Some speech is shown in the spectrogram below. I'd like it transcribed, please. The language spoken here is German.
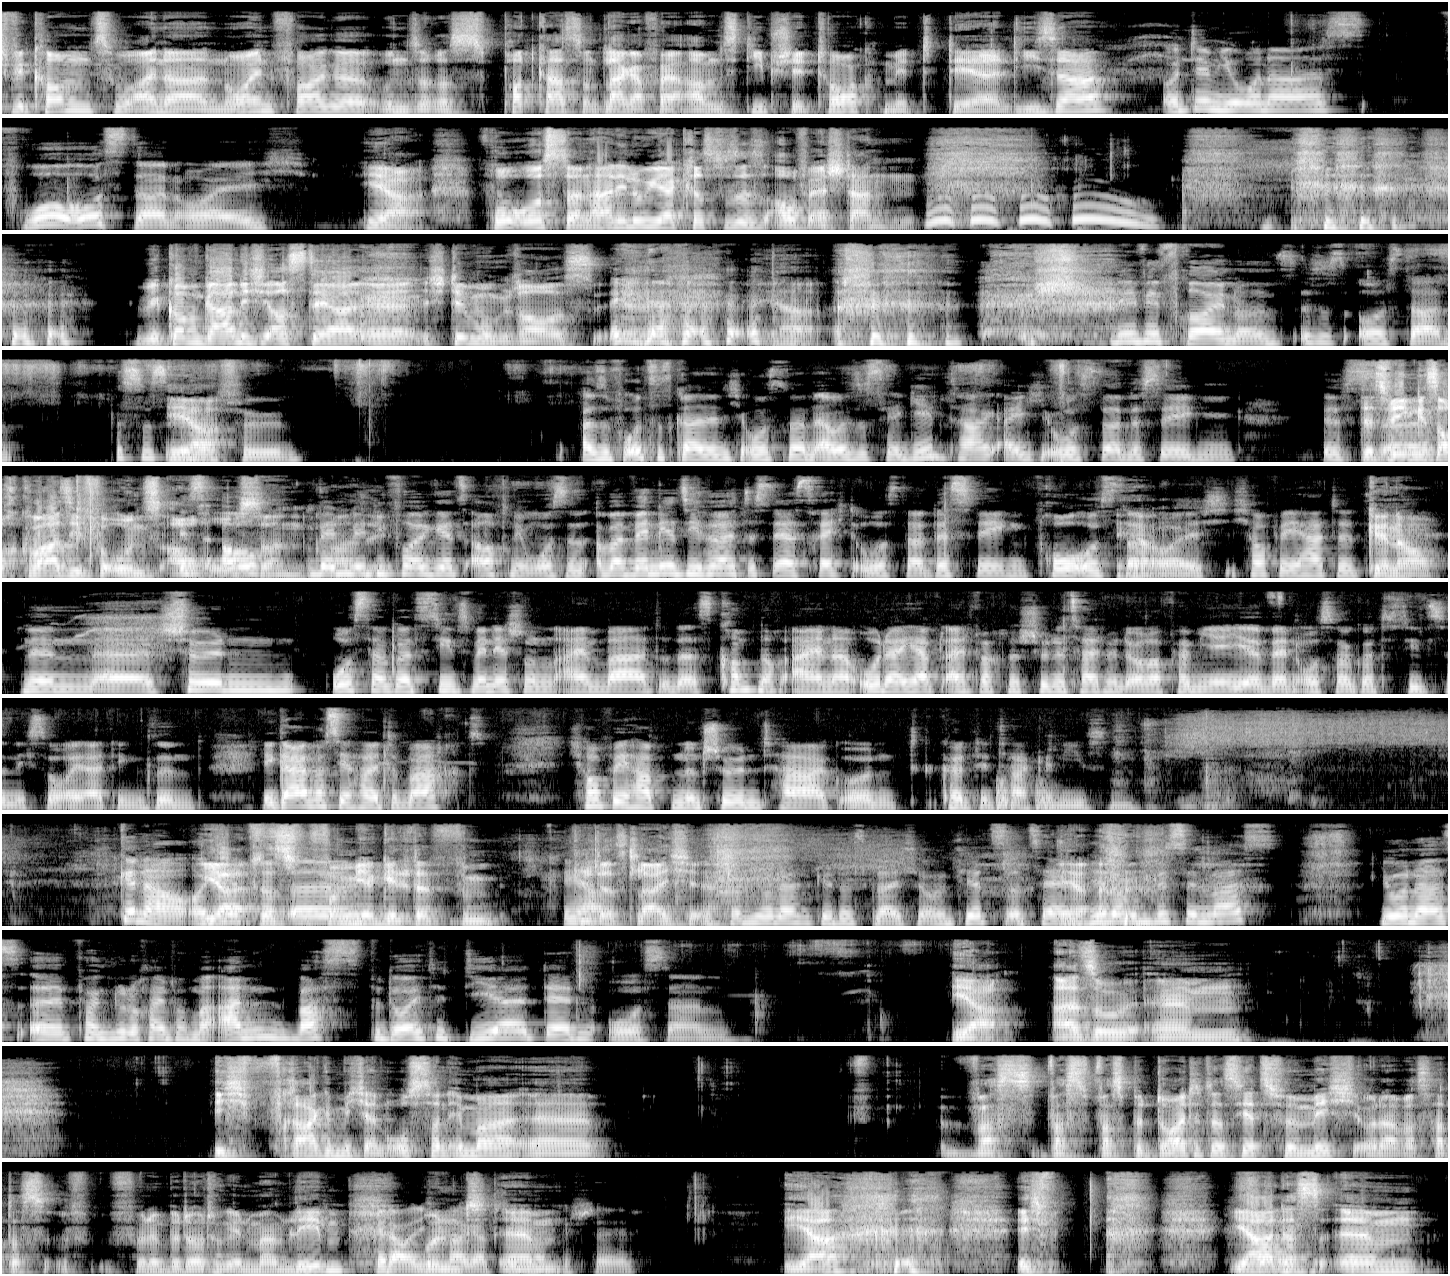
herzlich willkommen zu einer neuen Folge unseres Podcasts und Lagerfeierabends Deep Shit Talk mit der Lisa. Und dem Jonas. Frohe Ostern euch. Ja, frohe Ostern. Halleluja, Christus ist auferstanden. wir kommen gar nicht aus der äh, Stimmung raus. Äh, ja. nee, wir freuen uns. Es ist Ostern. Es ist ja. immer schön. Also für uns ist gerade nicht Ostern, aber es ist ja jeden Tag eigentlich Ostern, deswegen ist, Deswegen äh, ist auch quasi für uns auch Ostern. Auch, wenn wir die Folge jetzt aufnehmen, Ostern. Aber wenn ihr sie hört, ist erst recht Ostern. Deswegen frohe Ostern ja. euch. Ich hoffe, ihr hattet genau. einen äh, schönen Ostergottesdienst, wenn ihr schon in einem wart oder es kommt noch einer. Oder ihr habt einfach eine schöne Zeit mit eurer Familie, wenn Ostergottesdienste nicht so euer Ding sind. Egal, was ihr heute macht. Ich hoffe, ihr habt einen schönen Tag und könnt den Tag genießen. Genau. Und ja, jetzt, das von äh, mir gilt, das, gilt ja, das Gleiche. Von Jonas gilt das Gleiche. Und jetzt erzählen ja. wir noch ein bisschen was. Jonas, äh, fang du doch einfach mal an. Was bedeutet dir denn Ostern? Ja, also ähm, ich frage mich an Ostern immer, äh, was, was, was bedeutet das jetzt für mich oder was hat das für eine Bedeutung in meinem Leben? Genau, die Frage Und, ähm, gestellt. Ja, ich, ja, das, ähm,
